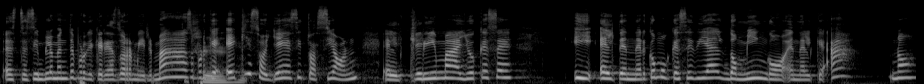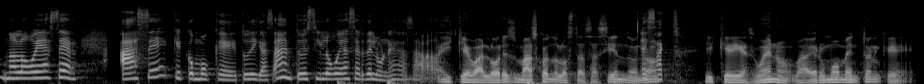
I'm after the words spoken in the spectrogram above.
este, simplemente porque querías dormir más, porque X o Y situación, el clima, yo qué sé, y el tener como que ese día, el domingo, en el que, ah, no, no lo voy a hacer, hace que como que tú digas, ah, entonces sí lo voy a hacer de lunes a sábado. Y que valores más cuando lo estás haciendo, ¿no? Exacto. Y que digas, bueno, va a haber un momento en que,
